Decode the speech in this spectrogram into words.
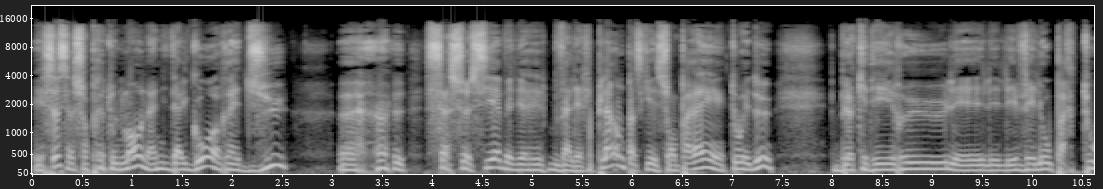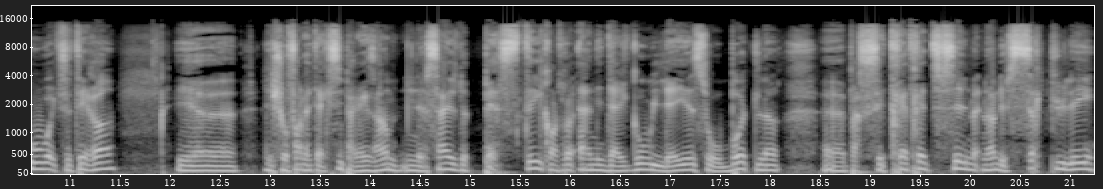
Et ça, ça surprend tout le monde. Anne Hidalgo aurait dû euh, s'associer à Valérie, Plante parce qu'ils sont pareils, tous les deux. Bloquer des rues, les, les, vélos partout, etc. Et euh, les chauffeurs de taxi, par exemple, ne cessent de pester contre Anne Hidalgo. Ils laissent au bout, là, euh, parce que c'est très, très difficile maintenant de circuler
